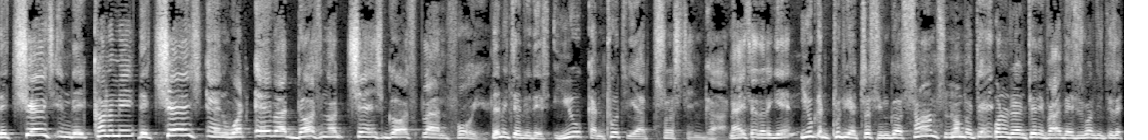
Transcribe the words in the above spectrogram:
The change in the economy, the change in whatever does not change God's plan for you. Let me tell you this you can put your trust in God. May I say that again? You can put your trust in God. Psalms number 20, 125 verses 1 to say,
